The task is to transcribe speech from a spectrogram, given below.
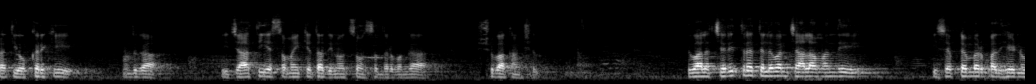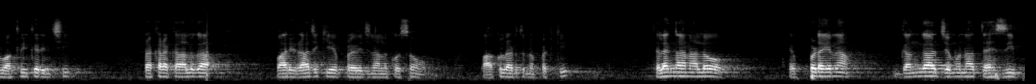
ప్రతి ఒక్కరికి ముందుగా ఈ జాతీయ సమైక్యత దినోత్సవం సందర్భంగా శుభాకాంక్షలు. ఇవాళ చరిత్ర తెలియని చాలామంది ఈ సెప్టెంబర్ పదిహేడును వక్రీకరించి రకరకాలుగా వారి రాజకీయ ప్రయోజనాల కోసం పాకులాడుతున్నప్పటికీ తెలంగాణలో ఎప్పుడైనా గంగా జమున తెహజీబ్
